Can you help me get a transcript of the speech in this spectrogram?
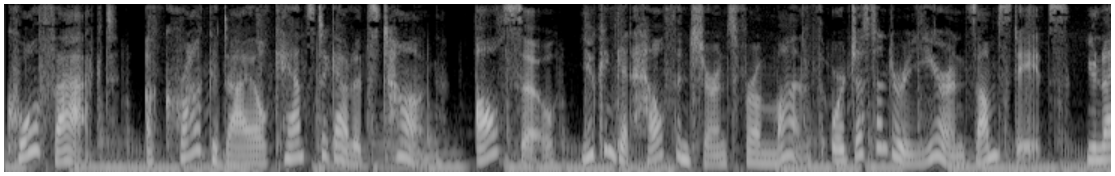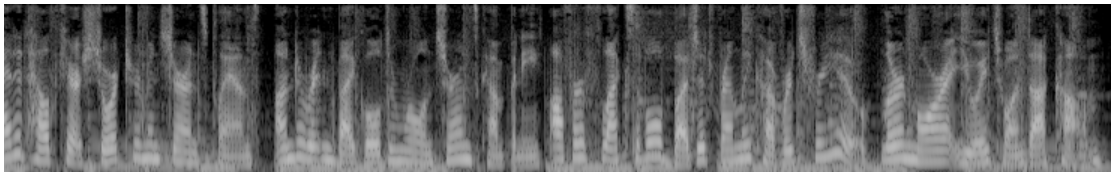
Cool fact a crocodile can't stick out its tongue. Also, you can get health insurance for a month or just under a year in some states. United Healthcare short term insurance plans, underwritten by Golden Rule Insurance Company, offer flexible, budget friendly coverage for you. Learn more at uhone.com.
